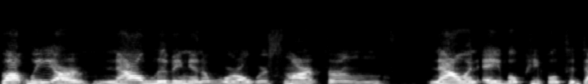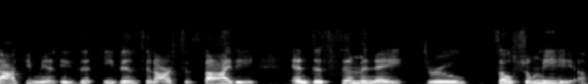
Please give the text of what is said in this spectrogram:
But we are now living in a world where smartphones now enable people to document ev events in our society and disseminate through social media.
